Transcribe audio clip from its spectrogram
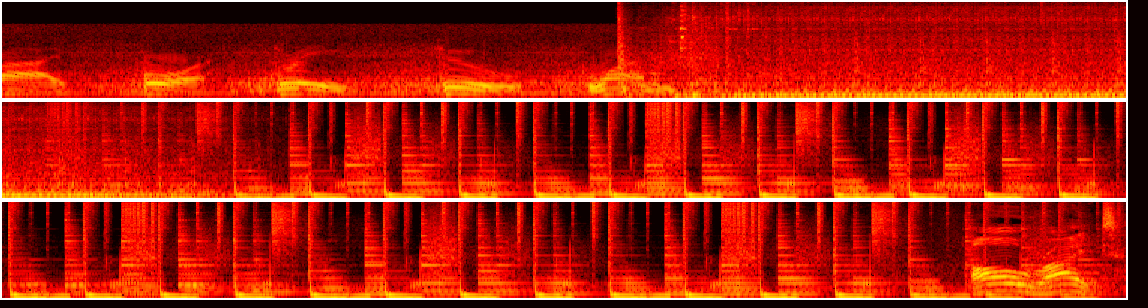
Five, four, three, two, one. All right,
